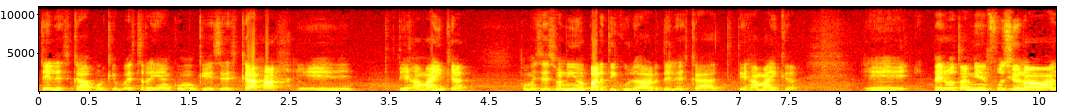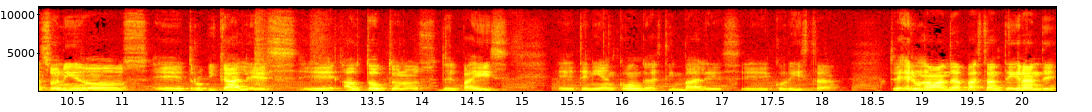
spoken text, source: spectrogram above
del ska porque pues traían como que ese ska de Jamaica como ese sonido particular del ska de Jamaica, eh, pero también fusionaban sonidos eh, tropicales eh, autóctonos del país, tenían congas, timbales, corista, entonces era una banda bastante grande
